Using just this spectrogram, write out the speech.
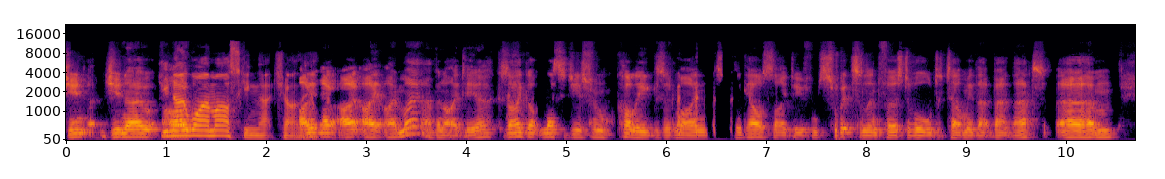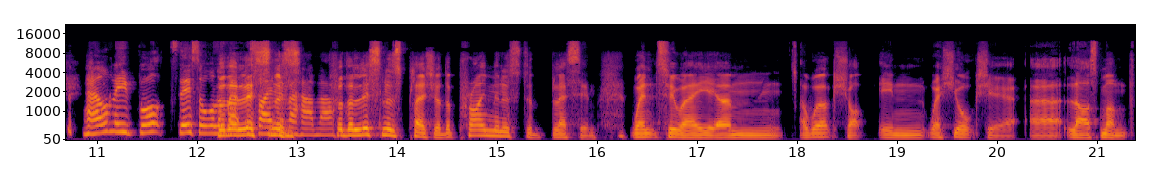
Do you, do you know? Do you know I, why I'm asking that, Charlie? I I, I, I might have an idea because I got messages from colleagues of mine, something else I do from Switzerland, first of all, to tell me that about that. Um, tell me what's this all for about? The, listeners, the hammer? For the listeners' pleasure, the Prime Minister, bless him, went to a um, a workshop in West Yorkshire uh, last month,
